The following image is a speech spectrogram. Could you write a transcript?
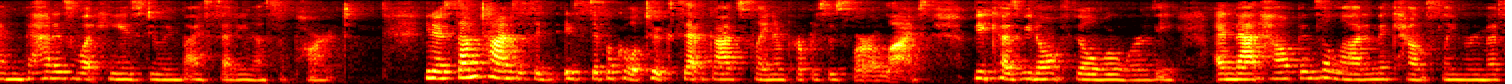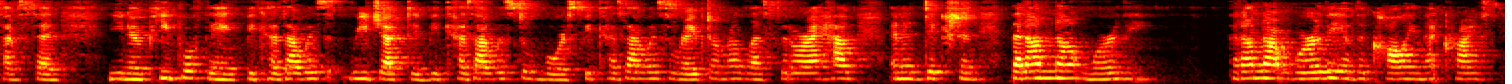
And that is what he is doing by setting us apart. You know, sometimes it's, it's difficult to accept God's plan and purposes for our lives because we don't feel we're worthy. And that happens a lot in the counseling room. As I've said, you know, people think because I was rejected, because I was divorced, because I was raped or molested, or I have an addiction, that I'm not worthy. That I'm not worthy of the calling that Christ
